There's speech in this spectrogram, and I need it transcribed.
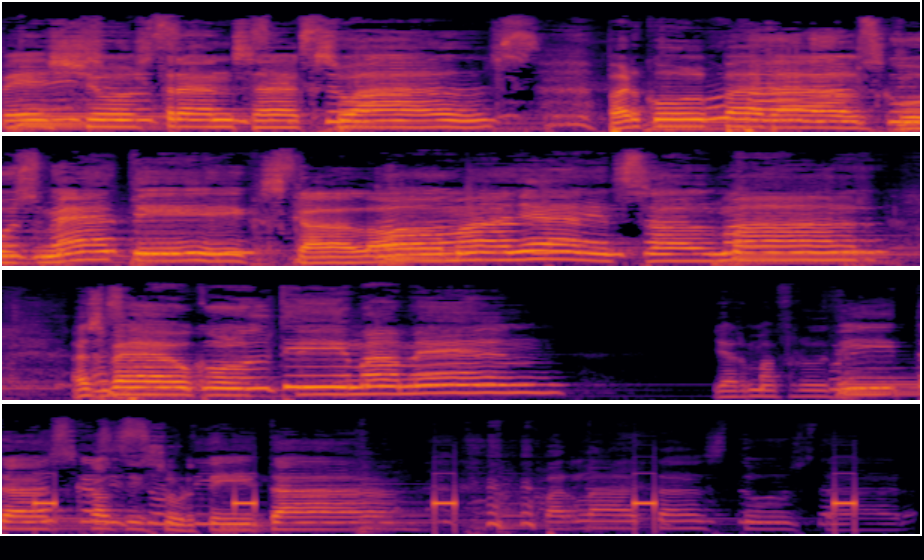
peixos transexuals per culpa dels cosmètics que l'home llença al mar. Es veu que últimament i hermafrodites que els hi sortita per la testosterona.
